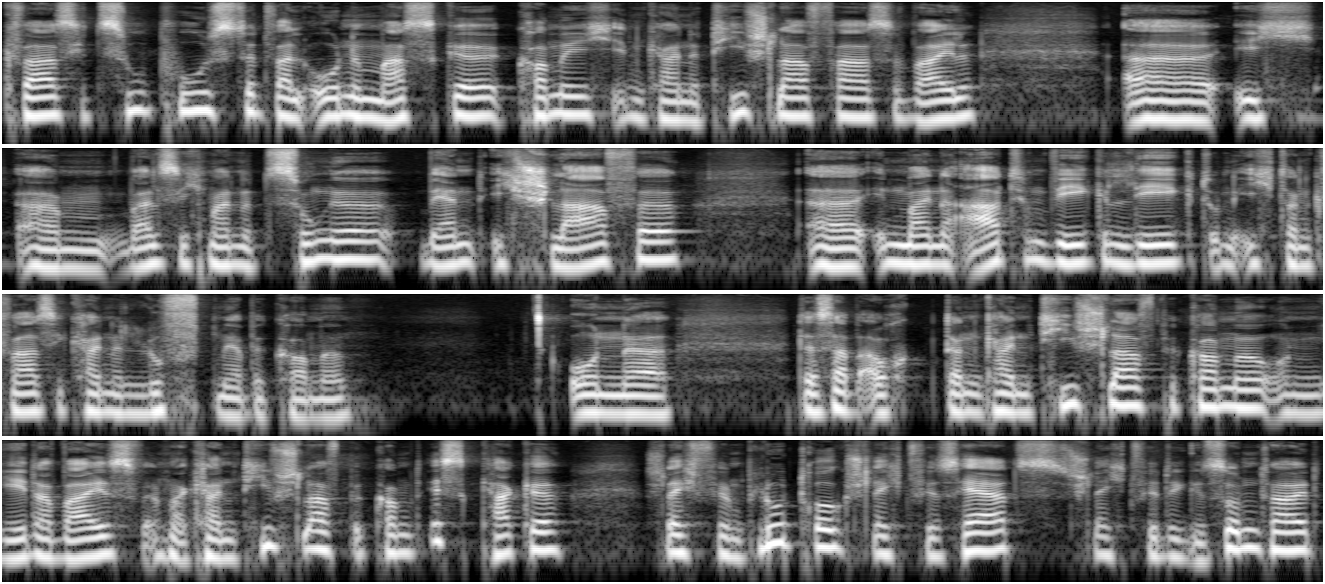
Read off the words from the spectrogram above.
quasi zupustet, weil ohne Maske komme ich in keine Tiefschlafphase, weil äh, ich, ähm, weil sich meine Zunge, während ich schlafe, äh, in meine Atemwege legt und ich dann quasi keine Luft mehr bekomme. Und äh, deshalb auch dann keinen Tiefschlaf bekomme. Und jeder weiß, wenn man keinen Tiefschlaf bekommt, ist Kacke. Schlecht für den Blutdruck, schlecht fürs Herz, schlecht für die Gesundheit.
